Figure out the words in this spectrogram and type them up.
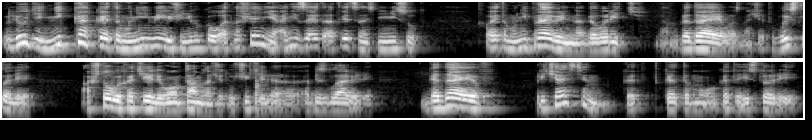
люди, никак к этому не имеющие никакого отношения, они за это ответственность не несут. Поэтому неправильно говорить, там, Гадаева, значит, выслали, А что вы хотели? Вон там, значит, учителя обезглавили. Гадаев причастен к, к этому, к этой истории?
